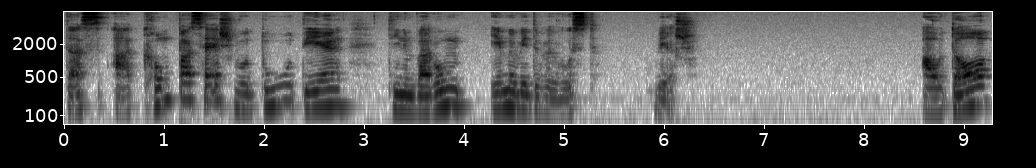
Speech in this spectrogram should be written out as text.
dass du einen Kompass hast, wo du dir deinem Warum immer wieder bewusst wirst. Auch da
